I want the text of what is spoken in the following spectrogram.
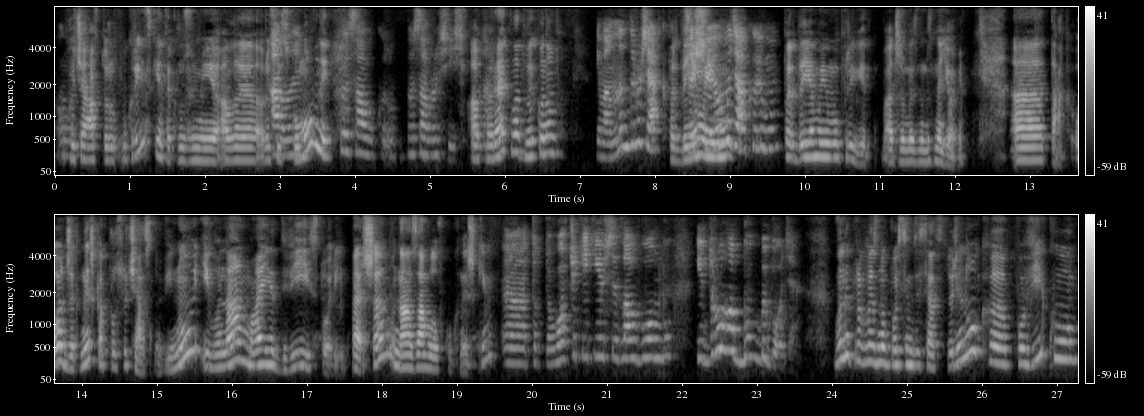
Хоча автор український, я так розумію, але російськомовний, Писав, писав російською. а да. переклад виконав. Іван Андрусяк. Передаємо За що йому дякуємо. Передаємо йому привіт, адже ми з ним знайомі. А, так, отже, книжка про сучасну війну, і вона має дві історії. Перша на заголовку книжки. Е, тобто Вовчик, який осідлав бомбу, і друга був би Бодя. Вони приблизно по 70 сторінок е, по віку.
